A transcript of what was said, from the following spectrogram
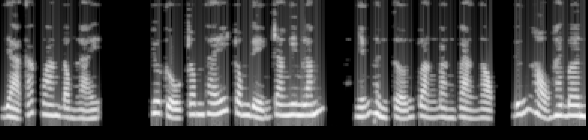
và các quan đồng lại. Vua trụ trông thấy trong điện trang nghiêm lắm, những hình tượng toàn bằng vàng ngọc đứng hầu hai bên,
